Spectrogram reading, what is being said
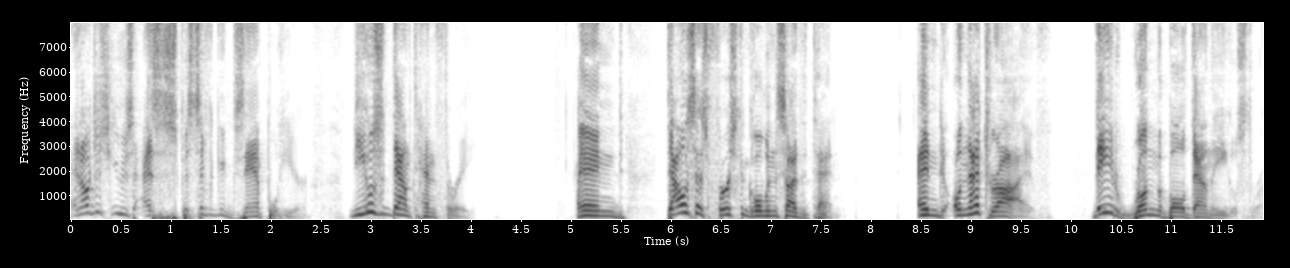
And I'll just use as a specific example here. The Eagles are down 10 3. And Dallas has first and goal inside the 10. And on that drive, they had run the ball down the Eagles' throat.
